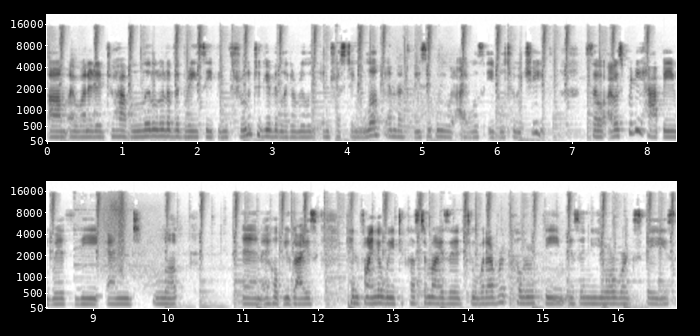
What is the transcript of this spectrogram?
Um, I wanted it to have a little bit of the gray seeping through to give it like a really interesting look. And that's basically what I was able to achieve. So I was pretty happy with the end look and I hope you guys can find a way to customize it to whatever color theme is in your workspace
